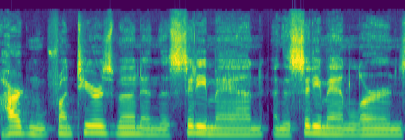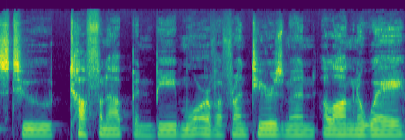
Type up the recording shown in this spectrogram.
hardened frontiersman and the city man. And the city man learns to toughen up and be more of a frontiersman along the way.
